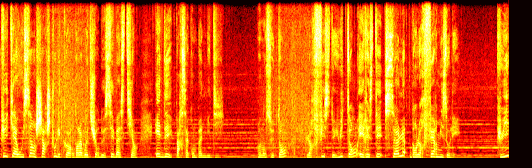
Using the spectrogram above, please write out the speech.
Puis Kaoussin charge tous les corps dans la voiture de Sébastien, aidé par sa compagne Lydie. Pendant ce temps, leur fils de 8 ans est resté seul dans leur ferme isolée. Puis,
